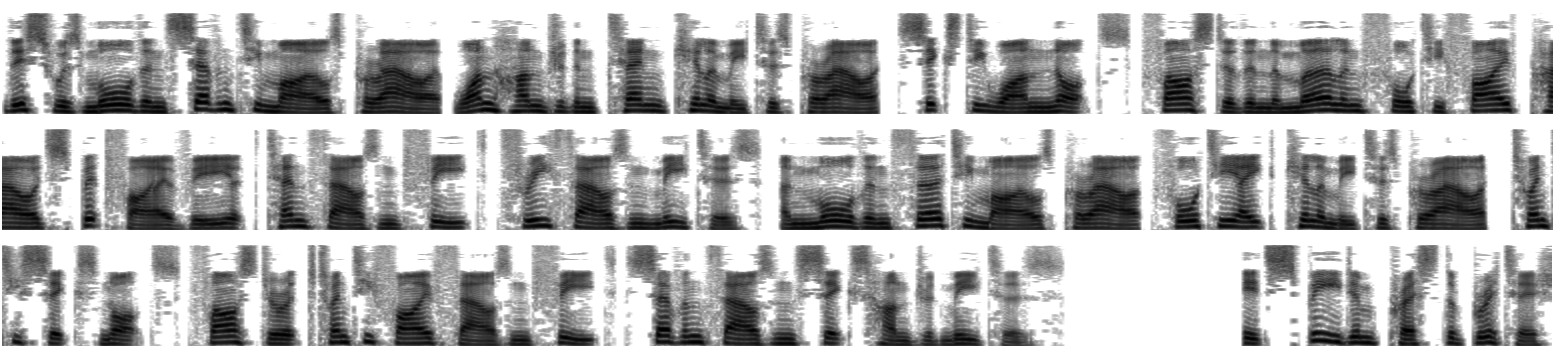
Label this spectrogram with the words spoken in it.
This was more than 70 miles per hour, 110 kilometers per hour, 61 knots faster than the Merlin 45 powered Spitfire V at 10,000 feet, 3,000 meters, and more than 30 miles per hour, 48 kilometers per hour, 26 knots faster at 25,000 feet, 7,600 meters. Its speed impressed the British,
